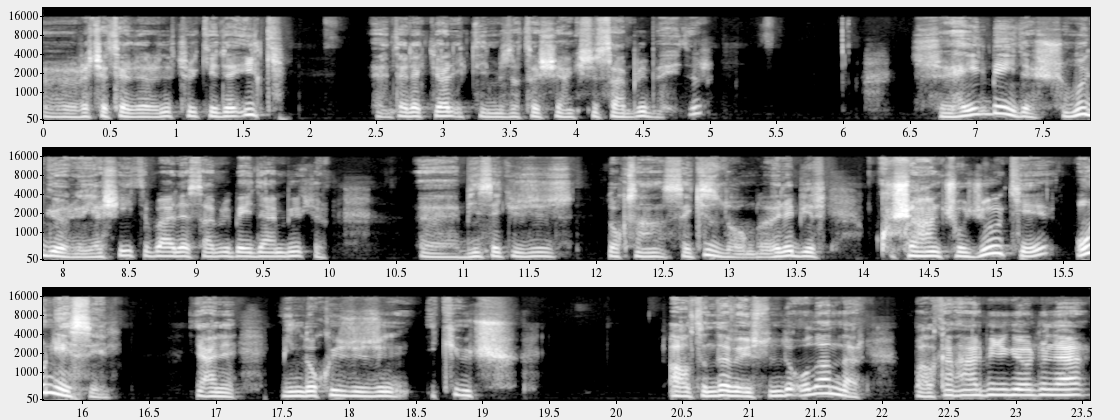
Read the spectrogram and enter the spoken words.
e, reçetelerini Türkiye'de ilk entelektüel iklimimize taşıyan kişi Sabri Bey'dir. Süheyl Bey de şunu görüyor. Yaşı itibariyle Sabri Bey'den büyüktür. E, 1898 doğumlu. Öyle bir kuşağın çocuğu ki o nesil yani 1900'ün 2-3 altında ve üstünde olanlar Balkan Harbi'ni gördüler,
